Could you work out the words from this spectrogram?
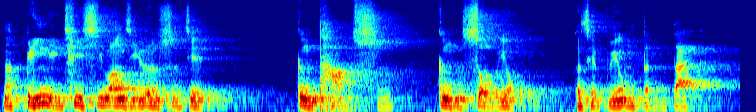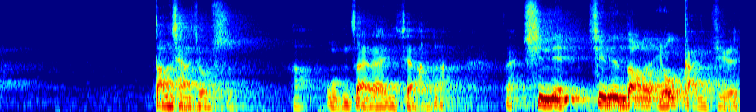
那比你去西方极乐世界更踏实、更受用，而且不用等待，当下就是啊。我们再来一下，来训练，训练到了有感觉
